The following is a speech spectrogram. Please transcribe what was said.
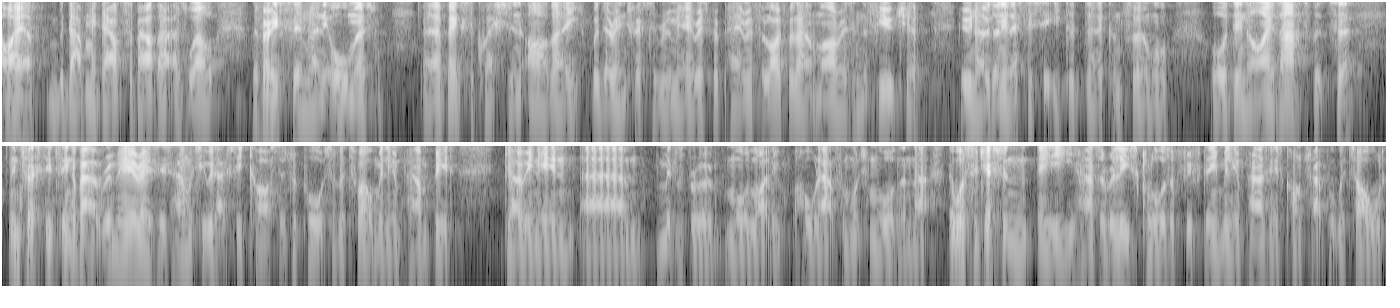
I have my doubts about that as well. They're very similar, and it almost uh, begs the question: Are they, with their interest in Ramirez, preparing for life without Mahrez in the future? Who knows? Only Leicester City could uh, confirm or, or deny that. But uh, interesting thing about Ramirez is how much he would actually cost. There's reports of a 12 million pound bid going in. Um, Middlesbrough are more likely hold out for much more than that. There was suggestion he has a release clause of 15 million pounds in his contract, but we're told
